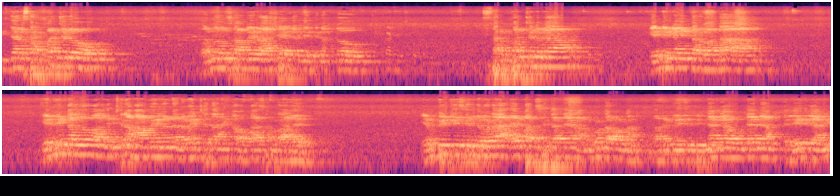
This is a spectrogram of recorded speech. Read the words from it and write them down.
ఇద్దరు సర్పంచులు వన్నూరు స్వామి రాజశేఖర్ చెప్పినట్లు సర్పంచులుగా ఎన్నికైన తర్వాత ఎన్నికల్లో వాళ్ళు ఇచ్చిన హామీలను నెరవేర్చడానికి అవకాశం రాలేదు. ఎంపీటీసీలు కూడా అదే పరిస్థితి అని నేను అనుకుంటా ఉన్నాను మరి మీరు భిన్నంగా ఉంటే నాకు తెలియదు కానీ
